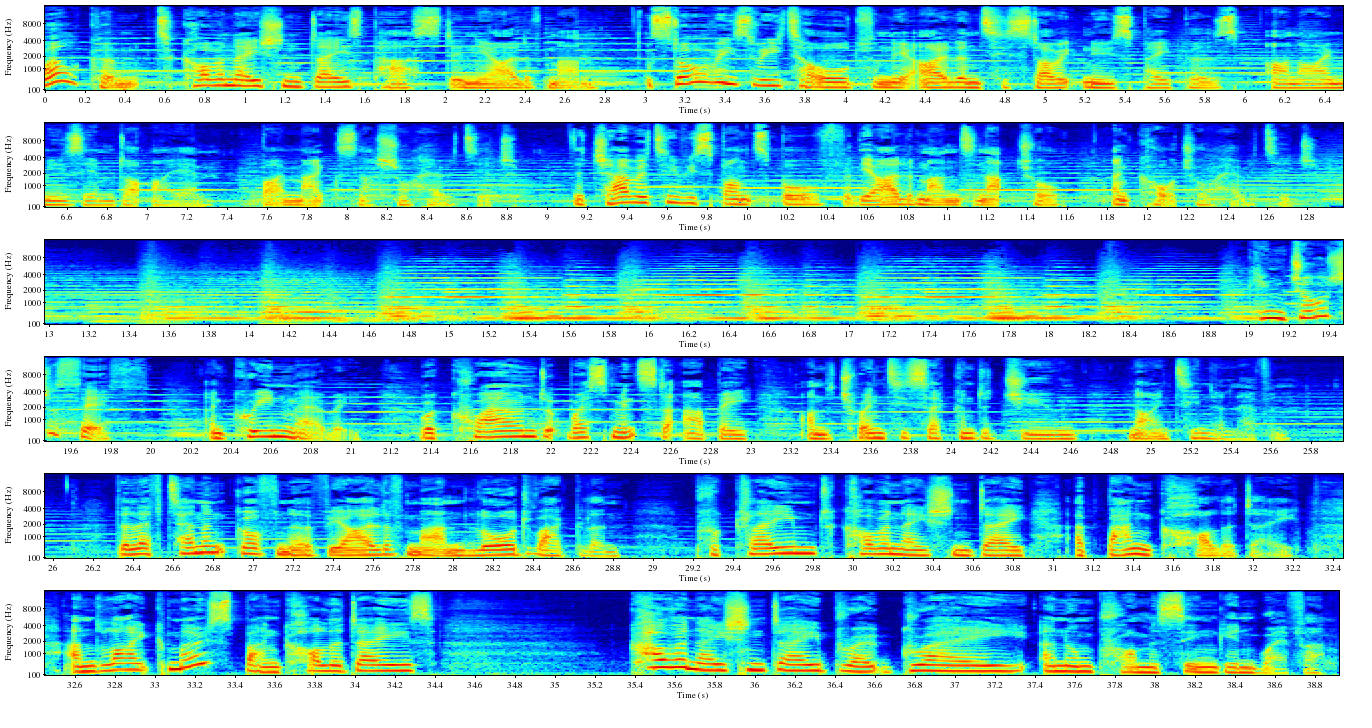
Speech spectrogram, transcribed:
Welcome to Coronation Days Past in the Isle of Man. Stories retold from the island's historic newspapers on imuseum.im by Manx National Heritage, the charity responsible for the Isle of Man's natural and cultural heritage. King George V and Queen Mary were crowned at Westminster Abbey on the 22nd of June 1911. The Lieutenant Governor of the Isle of Man, Lord Raglan, proclaimed Coronation Day a bank holiday, and like most bank holidays, Coronation Day broke grey and unpromising in weather.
